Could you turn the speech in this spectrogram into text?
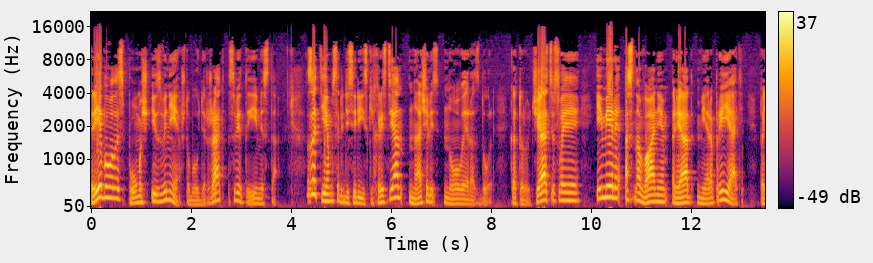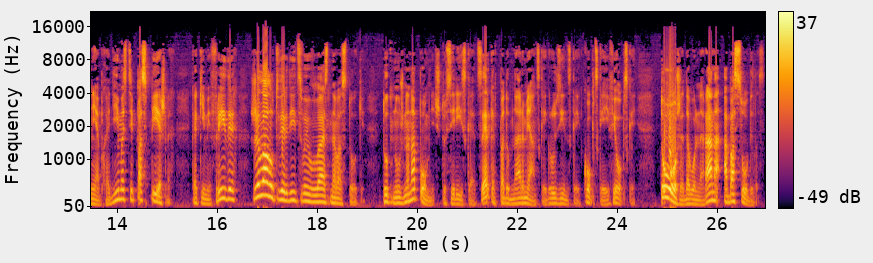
Требовалась помощь извне, чтобы удержать святые места. Затем среди сирийских христиан начались новые раздоры, которые частью своей имели основанием ряд мероприятий, по необходимости поспешных, какими Фридрих желал утвердить свою власть на Востоке. Тут нужно напомнить, что сирийская церковь, подобно армянской, грузинской, коптской и эфиопской, тоже довольно рано обособилась,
